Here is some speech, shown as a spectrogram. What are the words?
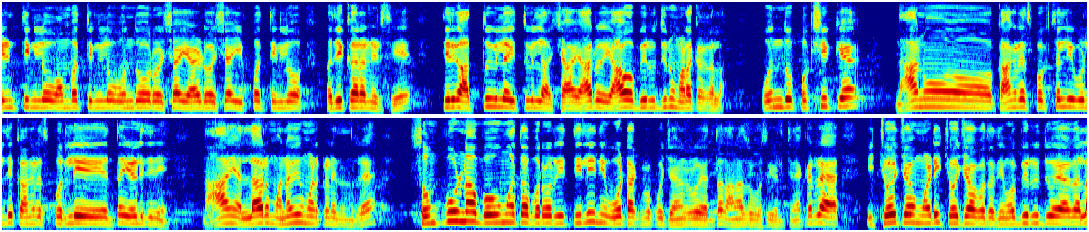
ಎಂಟು ತಿಂಗಳು ಒಂಬತ್ತು ತಿಂಗಳು ಒಂದೂವರೆ ವರ್ಷ ಎರಡು ವರ್ಷ ಇಪ್ಪತ್ತು ತಿಂಗಳು ಅಧಿಕಾರ ನಡೆಸಿ ತಿರ್ಗಿ ಹತ್ತು ಇಲ್ಲ ಇತ್ತು ಇಲ್ಲ ಶಾ ಯಾರು ಯಾವ ಅಭಿವೃದ್ಧಿನೂ ಮಾಡೋಕ್ಕಾಗಲ್ಲ. ಒಂದು ಪಕ್ಷಕ್ಕೆ ನಾನು ಕಾಂಗ್ರೆಸ್ ಪಕ್ಷದಲ್ಲಿ ಉಳಿದು ಕಾಂಗ್ರೆಸ್ ಬರಲಿ ಅಂತ ಹೇಳಿದ್ದೀನಿ. ನಾನು ಎಲ್ಲರೂ ಮನವಿ ಮಾಡ್ಕೊಂಡಿದ್ದಂದರೆ ಸಂಪೂರ್ಣ ಬಹುಮತ ಬರೋ ರೀತಿಯಲ್ಲಿ ನೀವು ಓಟ್ ಹಾಕಬೇಕು ಜನರು ಅಂತ ನಾನು ನಾನಾದರೂ ಹೇಳ್ತೀನಿ. ಯಾಕಂದರೆ ಈ ಚೋಚೋ ಮಾಡಿ ಚೋಚೋ ಆಗುತ್ತೆ ನೀವು ಅಭಿವೃದ್ಧಿ ಆಗಲ್ಲ,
